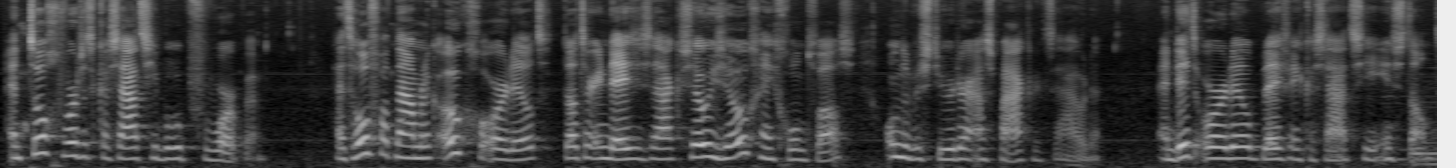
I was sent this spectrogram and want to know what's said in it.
En toch wordt het cassatieberoep verworpen. Het Hof had namelijk ook geoordeeld dat er in deze zaak sowieso geen grond was om de bestuurder aansprakelijk te houden. En dit oordeel bleef in cassatie in stand.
